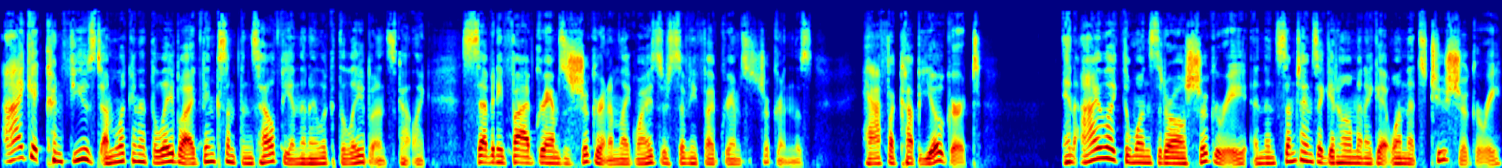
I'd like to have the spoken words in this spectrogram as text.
I get confused. I'm looking at the label. I think something's healthy. And then I look at the label and it's got like 75 grams of sugar. And I'm like, why is there 75 grams of sugar in this half a cup yogurt? And I like the ones that are all sugary. And then sometimes I get home and I get one that's too sugary.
